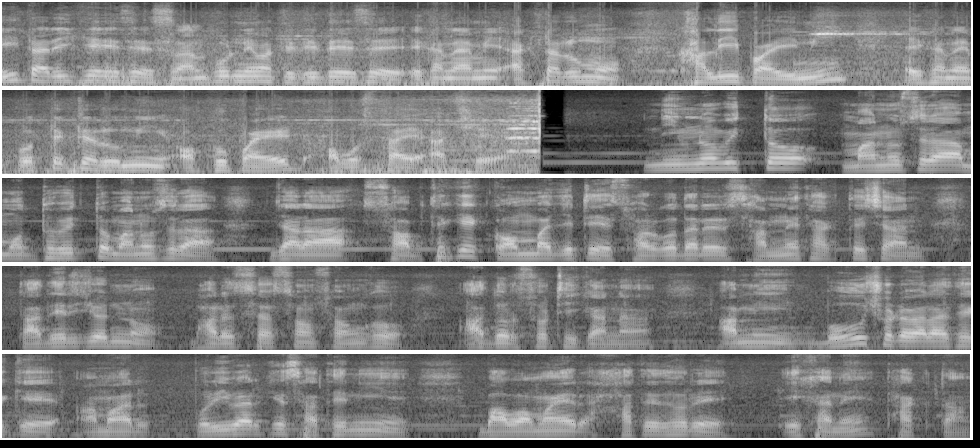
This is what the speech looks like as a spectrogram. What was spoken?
এই তারিখে এসে, স্নান পূর্ণিমা তিথিতে এসে, এখানে আমি একটা রুমও খালি পাইনি। এখানে প্রত্যেকটা রুমই অকুপায়েড অবস্থায় আছে। নিম্নবিত্ত মানুষরা, মধ্যবিত্ত মানুষরা যারা সব থেকে কম বাজেটে স্বর্গদ্বারের সামনে থাকতে চান, তাদের জন্য ভারত শাসন সংঘ আদর্শ ঠিকানা। আমি বহু ছোটোবেলা থেকে আমার পরিবারকে সাথে নিয়ে বাবা মায়ের হাতে ধরে এখানে থাকতাম।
